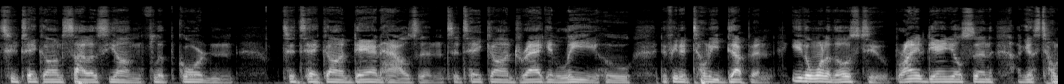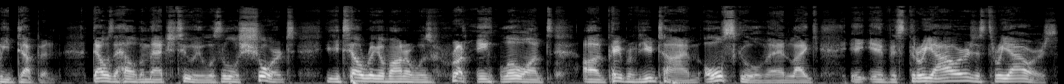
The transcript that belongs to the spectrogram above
to take on Silas Young, Flip Gordon, to take on Danhausen, to take on Dragon Lee, who defeated Tony Deppen. Either one of those two. Bryan Danielson against Tony Deppen. That was a hell of a match too. It was a little short. You could tell Ring of Honor was running low on on pay per view time. Old school, man. Like if it's three hours, it's three hours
